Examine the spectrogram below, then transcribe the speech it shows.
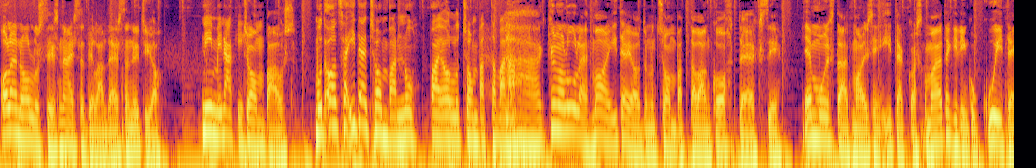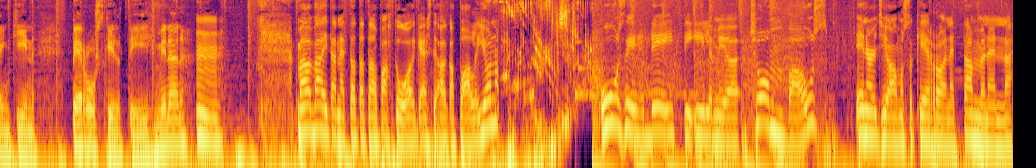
Olen ollut siis näissä tilanteissa nyt jo. Niin minäkin. Jompaus. Mutta oot sä itse chompannut vai ollut chompattavana? Ah, kyllä mä luulen, että mä oon itse joutunut zompattavan kohteeksi. En muista, että mä olisin itse, koska mä oon jotenkin niinku kuitenkin peruskiltti ihminen. Mm. Mä väitän, että tätä tapahtuu oikeasti aika paljon. Uusi deitti-ilmiö, chombaus. Energy-aamussa kerroin, että tämmönen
